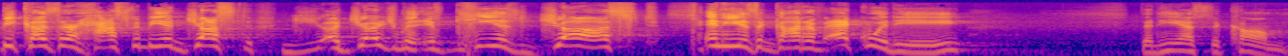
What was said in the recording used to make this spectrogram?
Because there has to be a just a judgment. If he is just and he is a God of equity, then he has to come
